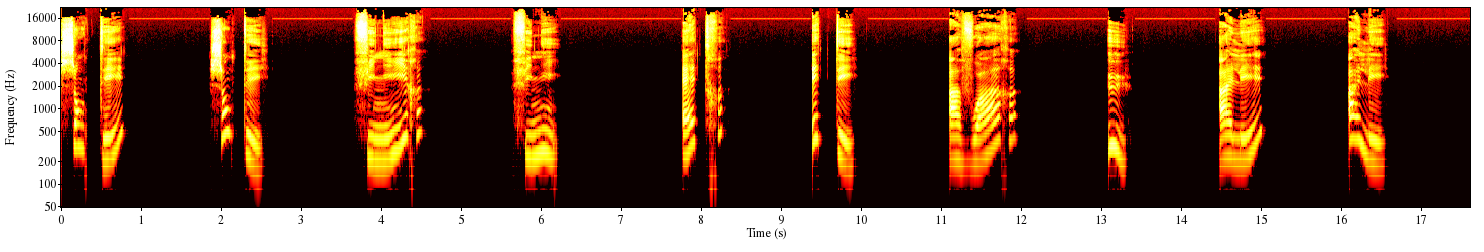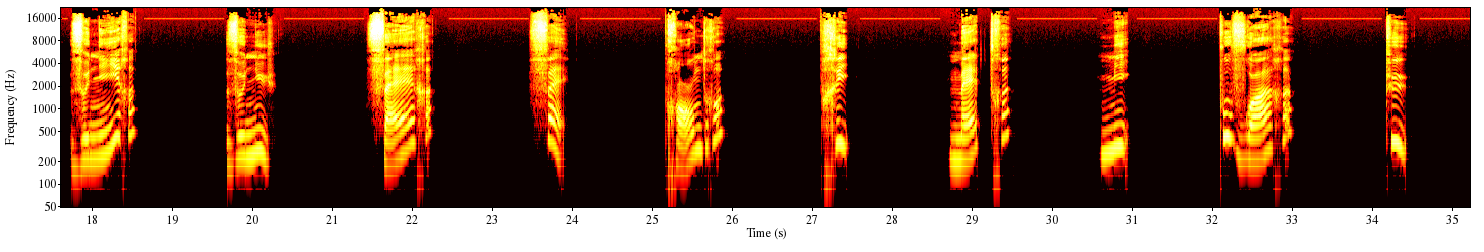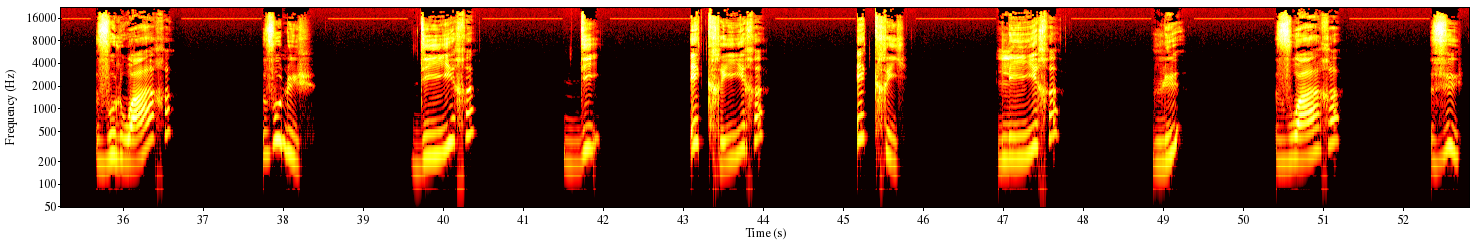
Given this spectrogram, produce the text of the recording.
chanter, chanter. Finir, fini. Être, été. Avoir, eu. Aller, aller. Venir, venu. Faire, fait. Prendre, pris. Mettre, mis. Pouvoir, pu. Vouloir, voulu. Dire, dit. Écrire, écrit. Lire, lu. Voir, vu.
